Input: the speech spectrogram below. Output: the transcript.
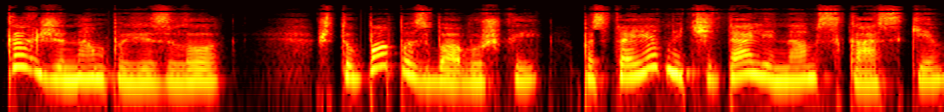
«Как же нам повезло, что папа с бабушкой постоянно читали нам сказки».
